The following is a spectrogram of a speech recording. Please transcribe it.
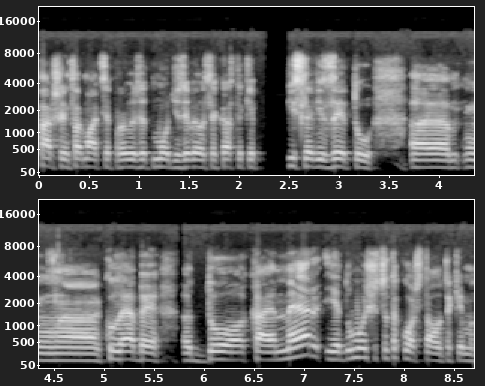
перша інформація про візит моді з'явилася якраз таки після візиту е, е, Кулеби до КМР. І я думаю, що це також стало таким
